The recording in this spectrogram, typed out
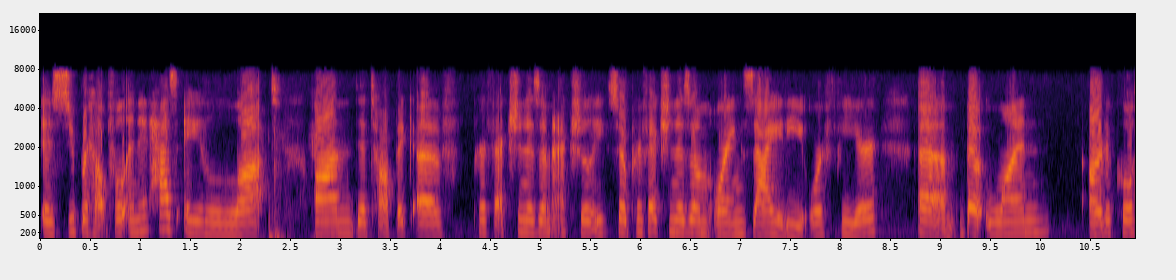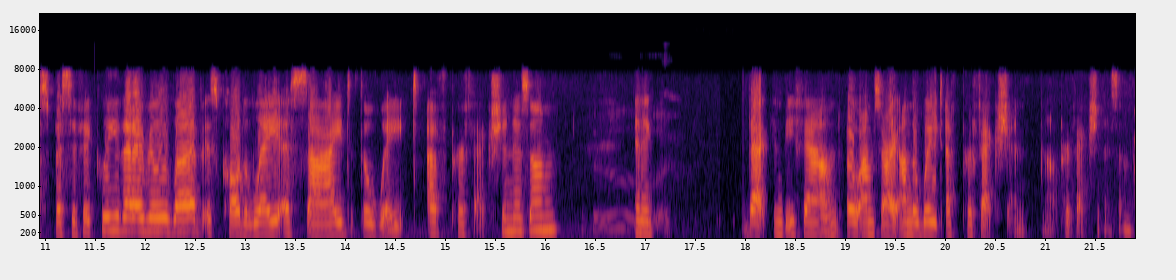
is super helpful, and it has a lot on the topic of perfectionism, actually. So, perfectionism or anxiety or fear. Um, but one article specifically that I really love is called Lay Aside the Weight of Perfectionism. Ooh. And it, that can be found, oh, I'm sorry, on the weight of perfection, not perfectionism.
